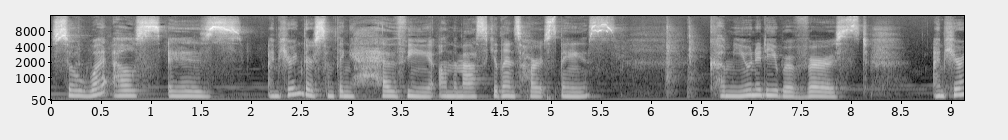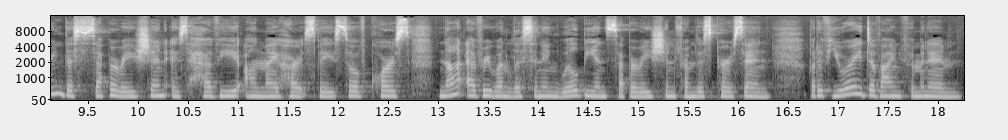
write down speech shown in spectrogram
So, what else is, I'm hearing there's something heavy on the masculine's heart space. Community reversed I'm hearing this separation is heavy on my heart space. So, of course, not everyone listening will be in separation from this person. But if you are a divine feminine,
